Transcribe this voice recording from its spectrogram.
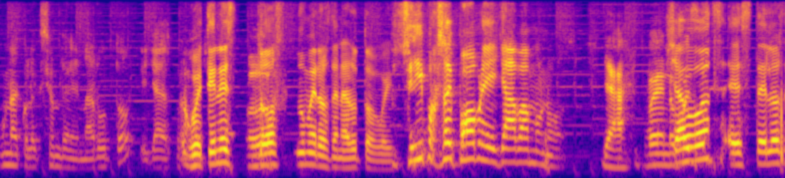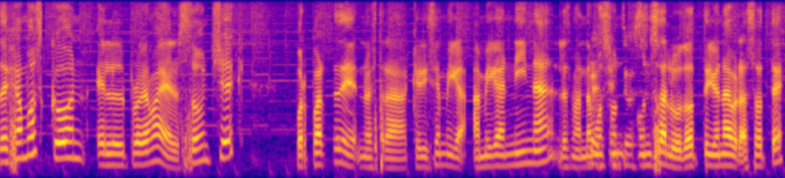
una colección de Naruto y ya después. Güey, tienes Uf. dos números de Naruto, güey. Sí, porque soy pobre, ya vámonos. Ya, bueno, pues, Chavos, este, los dejamos con el programa del Soundcheck por parte de nuestra querida amiga, amiga Nina. Les mandamos un, un saludote y un abrazote.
